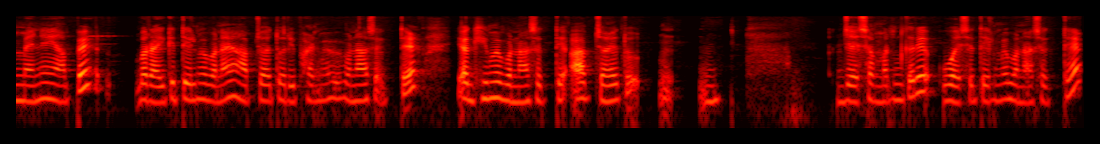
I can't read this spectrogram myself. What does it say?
मैंने यहाँ पे राई के तेल में बनाया, आप चाहे तो रिफाइंड में भी बना सकते हैं या घी में बना सकते हैं, आप चाहे तो जैसा मन करे वैसे तेल में बना सकते हैं।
